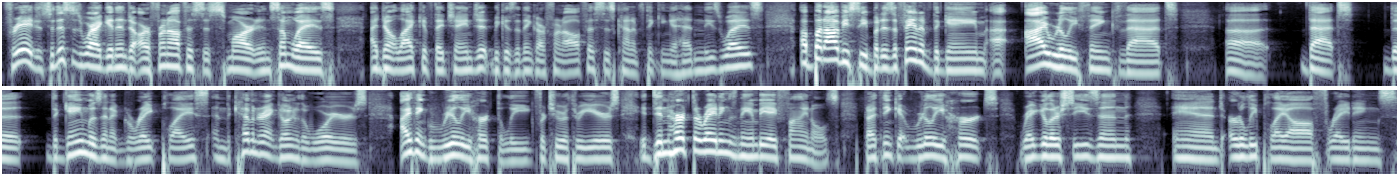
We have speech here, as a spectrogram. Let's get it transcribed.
free agent. So this is where i get into our front office is smart. In some ways i don't like if they change it because i think our front office is kind of thinking ahead in these ways uh, but obviously but as a fan of the game i, I really think that uh, that the the game was in a great place and the Kevin Durant going to the Warriors I think really hurt the league for 2 or 3 years. It didn't hurt the ratings in the NBA finals, but I think it really hurt regular season and early playoff ratings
